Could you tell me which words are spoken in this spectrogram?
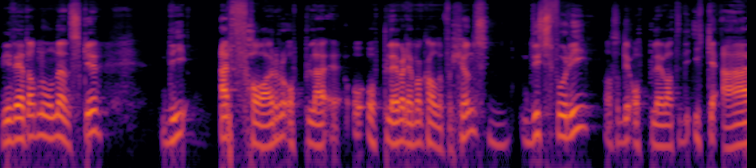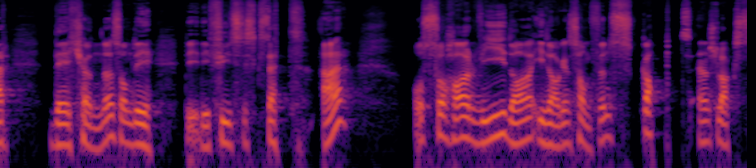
Vi vet at noen mennesker de erfarer og opplever det man kaller for kjønnsdysfori. Altså de opplever at de ikke er det kjønnet som de, de, de fysisk sett er. Og så har vi da i dagens samfunn skapt en slags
